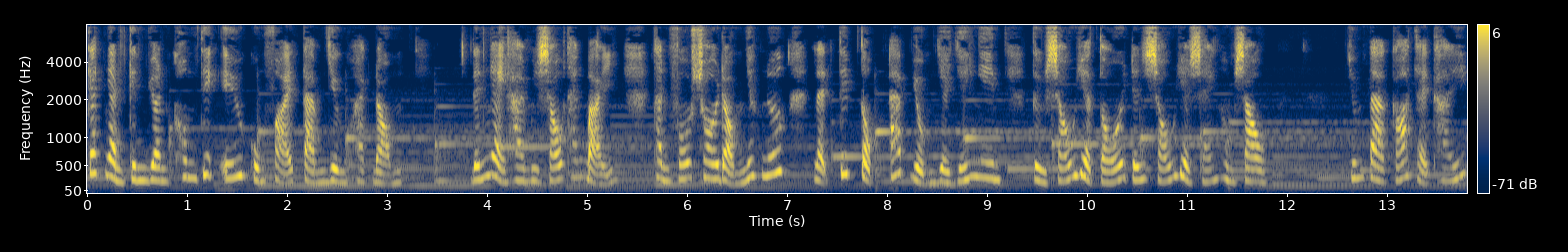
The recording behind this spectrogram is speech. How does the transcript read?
Các ngành kinh doanh không thiết yếu cũng phải tạm dừng hoạt động Đến ngày 26 tháng 7, thành phố sôi động nhất nước lại tiếp tục áp dụng giờ giới nghiêm từ 6 giờ tối đến 6 giờ sáng hôm sau. Chúng ta có thể thấy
